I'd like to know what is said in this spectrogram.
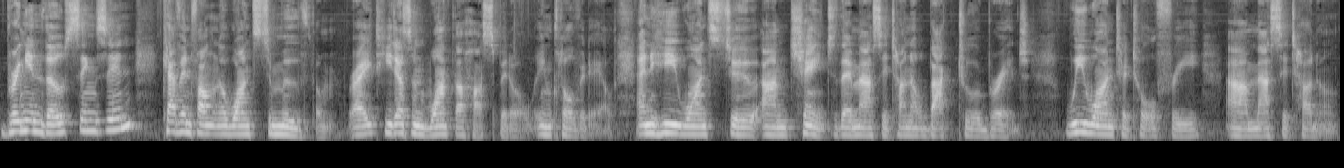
bringing those things in, Kevin Falcon wants to move them, right? He doesn't want the hospital in Cloverdale, and he wants to um, change the Massey Tunnel back to a bridge we want a toll free um, Massey Tunnel.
